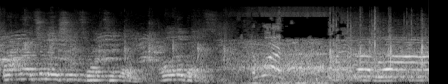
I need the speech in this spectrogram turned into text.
Congratulations once again. All the best. This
